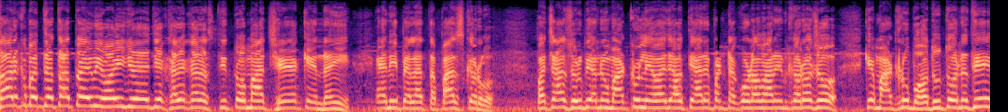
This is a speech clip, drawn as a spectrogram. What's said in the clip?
તર્કબદ્ધતા તો એવી હોવી જોઈએ જે ખરેખર અસ્તિત્વમાં છે કે નહીં, એની પહેલાં તપાસ કરો. પચાસ રૂપિયાનું માટલું લેવા જાઓ ત્યારે પણ ટકોડા મારીને કરો છો કે માટલું બોધું તો નથી,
